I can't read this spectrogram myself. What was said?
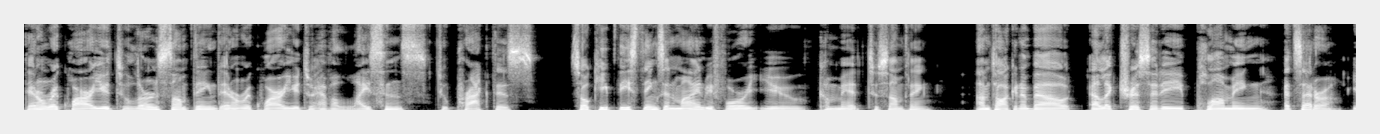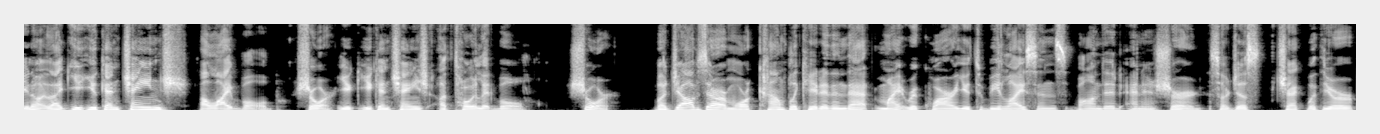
They don't require you to learn something. They don't require you to have a license to practice. So keep these things in mind before you commit to something. I'm talking about electricity, plumbing, etc. You know, like you, you can change a light bulb. Sure. You, you can change a toilet bowl. Sure. But jobs that are more complicated than that might require you to be licensed, bonded, and insured. So just check with your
